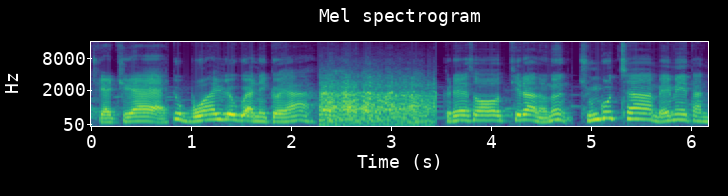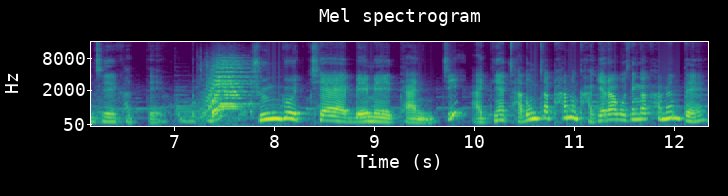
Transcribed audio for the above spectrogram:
쥐야 쥐야 또 뭐 하려고 하는 거야? 그래서 티라노는 중고차 매매 단지에 갔대요. 뭐? 뭐? 중고차 매매 단지? 아 그냥 자동차 파는 가게라고 생각하면 돼.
